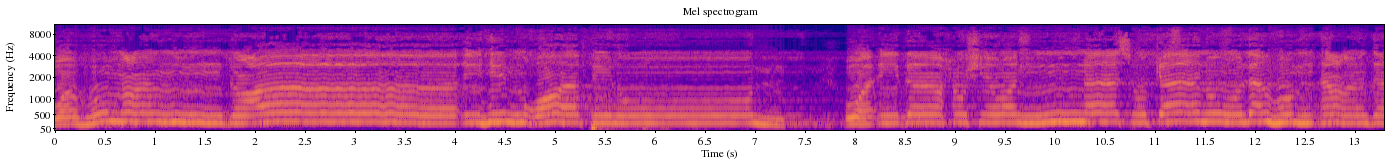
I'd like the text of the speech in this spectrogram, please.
وهم عن دعائهم غافلون. وإذا حشر الناس كانوا لهم أعداء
